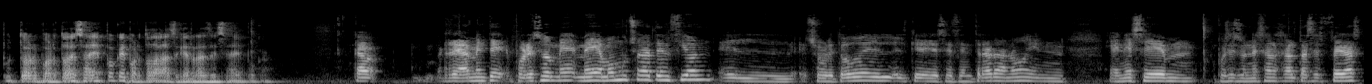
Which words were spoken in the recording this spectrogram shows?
por, toda esa época y por todas las guerras de esa época. Claro, realmente, por eso me, llamó mucho la atención, el, sobre todo el, que se centrara ¿no? en, en ese pues eso en esas altas esferas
